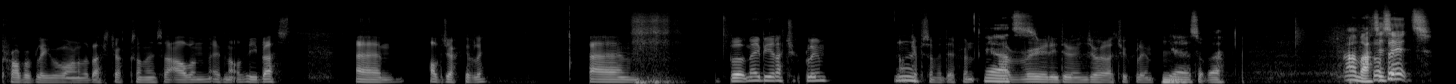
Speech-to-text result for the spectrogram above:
probably one of the best tracks on this album, if not the best, um, objectively. Um, but maybe Electric Bloom. I'll Mm. give something different. Yeah, I really do enjoy Electric Bloom. Mm. Yeah, it's up there. And that So is I it.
